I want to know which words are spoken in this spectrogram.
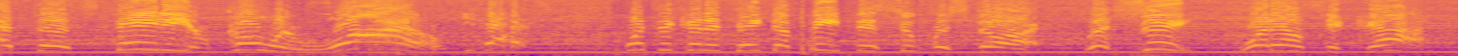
At the stadium going wild! Yes! What's it gonna take to beat this superstar? Let's see! What else you got?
